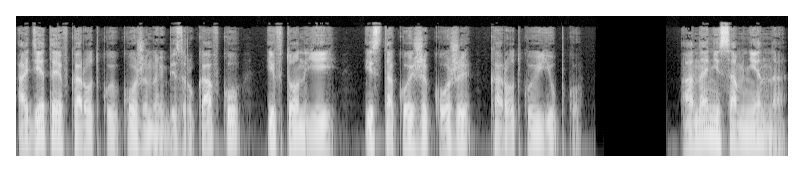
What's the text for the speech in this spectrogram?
одетая в короткую кожаную безрукавку и в тон ей из такой же кожи короткую юбку. Она несомненно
